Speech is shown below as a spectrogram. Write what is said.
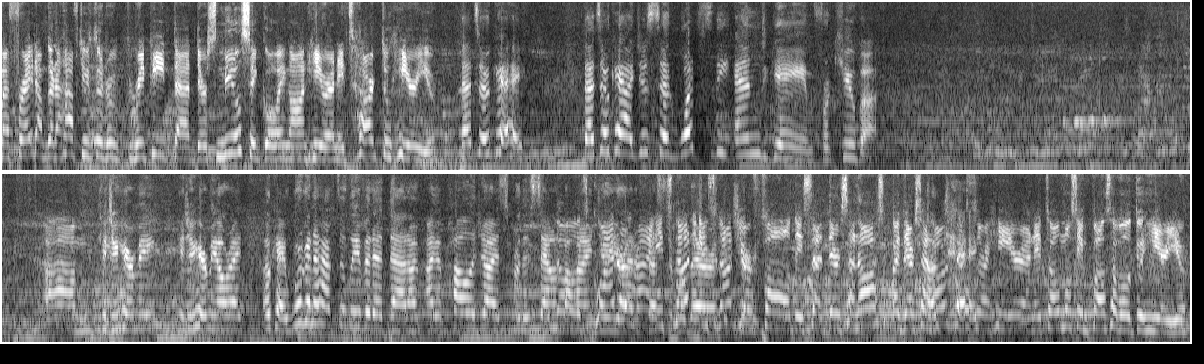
I'm afraid I'm going to have to, to re- repeat that. There's music going on here and it's hard to hear you. That's okay. That's okay. I just said, what's the end game for Cuba? Um, Could you hear me? Could you hear me all right? Okay, we're going to have to leave it at that. I, I apologize for the sound no, behind it's you. quite You're all right. It's not, it's not your church. fault. It's that there's an, there's an Okay. orchestra here and it's almost impossible to hear you.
